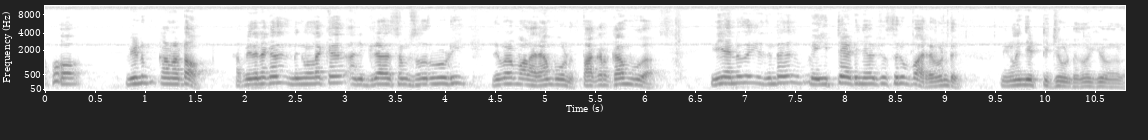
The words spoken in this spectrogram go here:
അപ്പോൾ വീണ്ടും കാണാട്ടോ അപ്പോൾ ഇതിനൊക്കെ നിങ്ങളുടെയൊക്കെ അനുഗ്രഹാശംസകളോടുകൂടി ഇത് വളരാൻ പോവാണ് തകർക്കാൻ പോവുക ഇനി ഞാനത് ഇതിന്റെ വെയിറ്റായിട്ട് ഞാൻ ഒരു ദിവസം ഒരു വരവുണ്ട്. നിങ്ങളെ ഞെട്ടിച്ചുകൊണ്ട് നോക്കിയോ നിങ്ങൾ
